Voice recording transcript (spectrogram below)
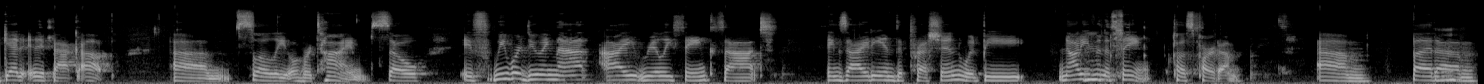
get it back up um, slowly over time. So if we were doing that, I really think that anxiety and depression would be not even mm. a thing postpartum. Um, but mm-hmm. um,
